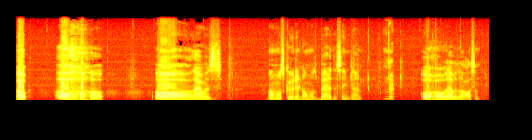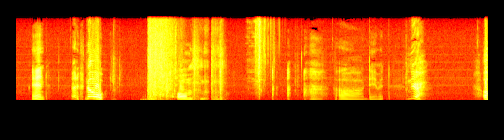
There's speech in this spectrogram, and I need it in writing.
Oh! Oh! Oh, that was almost good and almost bad at the same time. Oh, ho, that was awesome. And, and no! Oh! Ah, oh, damn it. Yeah. Oh,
